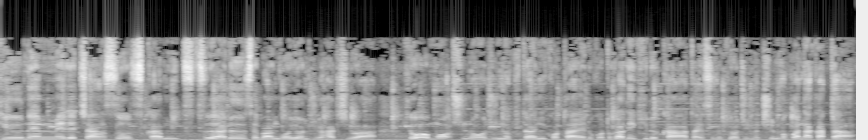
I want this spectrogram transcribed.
9年目でチャンスをつかみつつある背番号48は今日も首脳陣の期待に応えることができるか対する巨人の注目はなかった。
